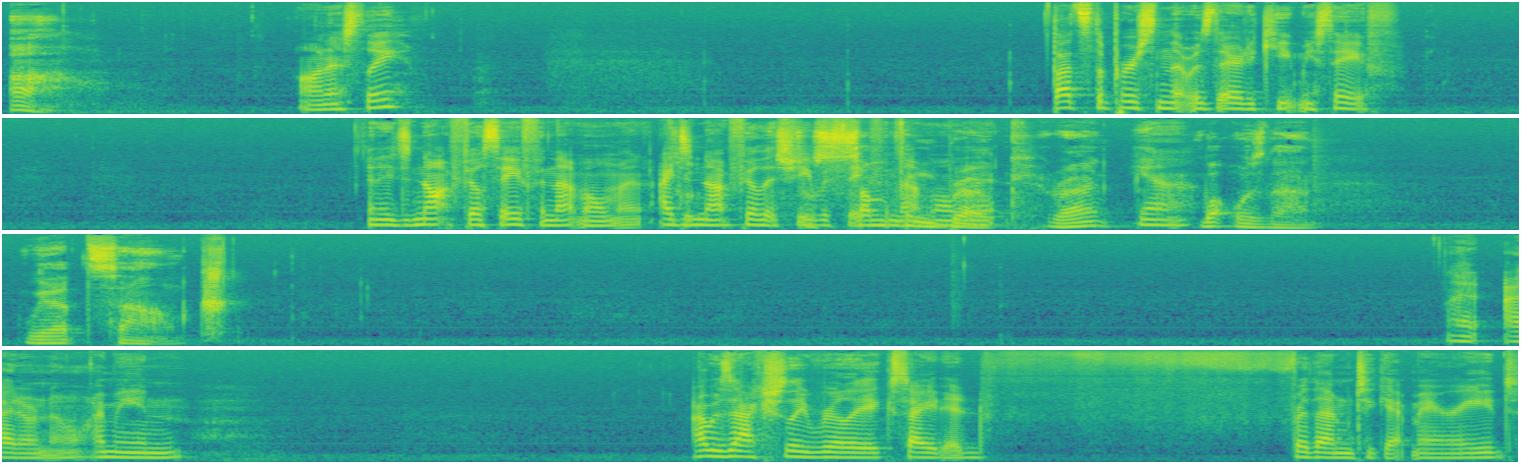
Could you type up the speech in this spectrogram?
Ah. Honestly, that's the person that was there to keep me safe. And I did not feel safe in that moment. I did not feel that she so was safe in that moment. something broke, right? Yeah. What was that? With that sound. I, I don't know. I mean, I was actually really excited for them to get married.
